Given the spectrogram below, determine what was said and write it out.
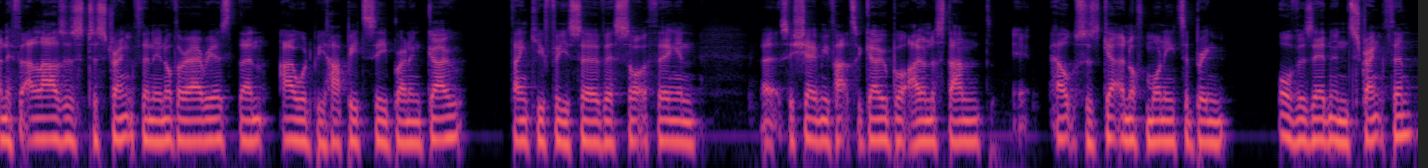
and if it allows us to strengthen in other areas, then I would be happy to see Brennan go. Thank you for your service, sort of thing. And uh, it's a shame you've had to go, but I understand it helps us get enough money to bring others in and strengthen.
